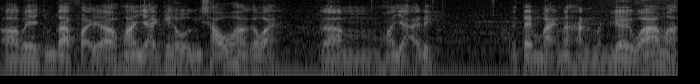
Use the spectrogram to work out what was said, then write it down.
À, bây giờ chúng ta phải ờ, hóa giải cái hiệu ứng xấu ha các bạn. Làm hóa giải đi. Cái tem bạn nó hành mình ghê quá mà.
